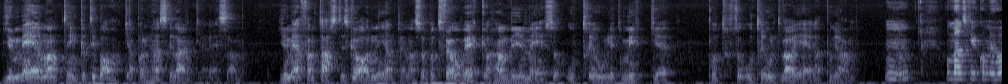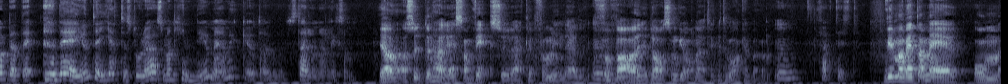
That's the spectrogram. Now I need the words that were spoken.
ju mer man tänker tillbaka på den här Sri Lanka-resan ju mer fantastisk var den egentligen. Alltså på två veckor hann vi ju med så otroligt mycket på ett så otroligt varierat program. Mm. Och man ska ju komma ihåg att det, det är ju inte en jättestor ö så man hinner ju med mycket utav ställena liksom. Ja, alltså den här resan växer ju verkligen för min del för Mm. varje dag som går när jag tänker tillbaka på den. Mm, faktiskt. Vill man veta mer om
